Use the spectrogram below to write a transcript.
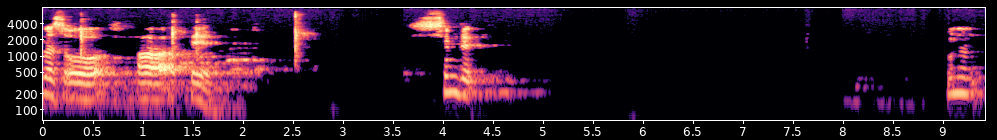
Burası O, A, B. Şimdi bunun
